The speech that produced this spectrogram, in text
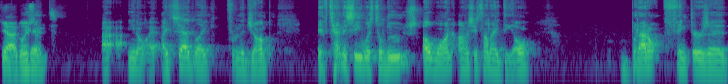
Yeah, I believe and so. I, you know, I, I said like from the jump, if Tennessee was to lose a one, obviously it's not ideal, but I don't think there's a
